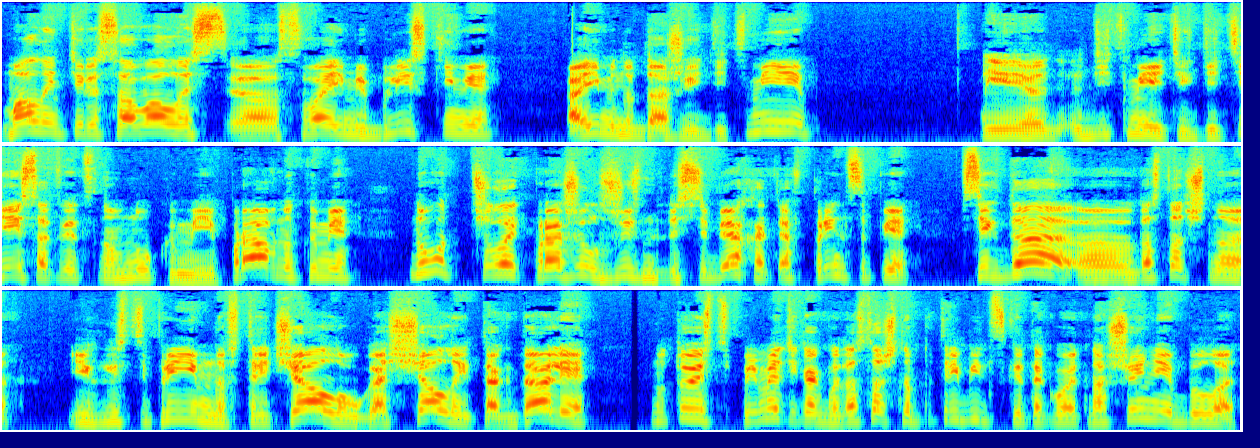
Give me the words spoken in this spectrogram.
мало интересовалась э, своими близкими, а именно даже и детьми, и детьми этих детей, соответственно, внуками и правнуками. Ну вот человек прожил жизнь для себя, хотя, в принципе, всегда э, достаточно их гостеприимно встречала, угощала и так далее. Ну, то есть, понимаете, как бы достаточно потребительское такое отношение было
